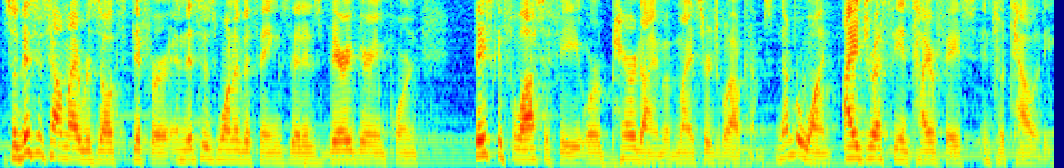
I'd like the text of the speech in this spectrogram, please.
So this is how my results differ, and this is one of the things that is very, very important basically philosophy or paradigm of my surgical outcomes. Number one, I address the entire face in totality.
